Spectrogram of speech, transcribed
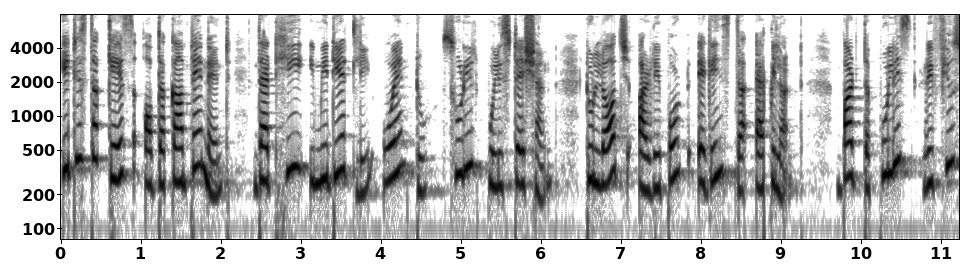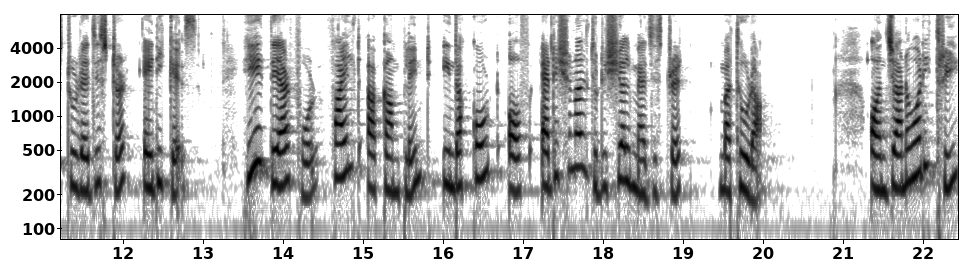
It is the case of the complainant that he immediately went to Surir police station to lodge a report against the appellant but the police refused to register any case. He therefore filed a complaint in the Court of Additional Judicial Magistrate, Mathura, on January 3,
